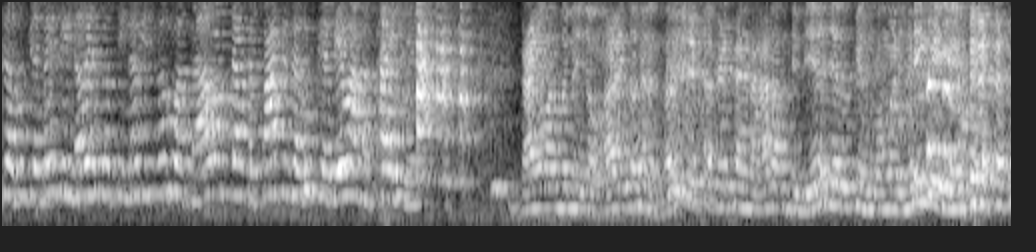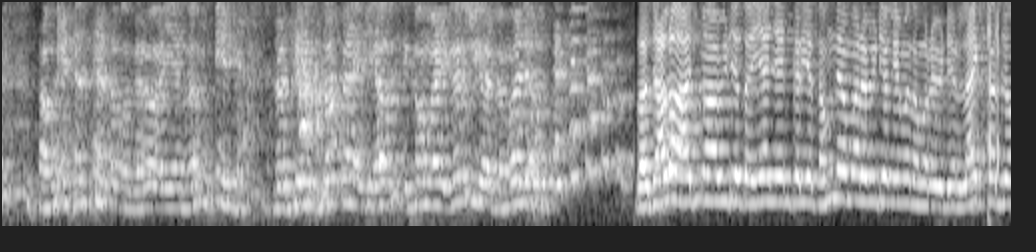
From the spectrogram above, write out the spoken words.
હજાર રૂપિયા દઈ દઈને નવેસરથી નવી શરૂઆત ને આ વખતે આપણે પાંચ હજાર રૂપિયા લેવાના થાય છે. કાઈ વાંધો નહીં. જો મારી તો હે ને ઘર બેઠા બેઠા એને આરામથી બે હજાર રૂપિયાની કમાણી થઈ ગઈ. તમે તમે ઘરવાળી રમીને જો જે જોતા આવી રીતે કમાણી કરી લ્યો એટલે મજા આવશે. તો ચાલો આજનો આ વીડિયો તો અહીંયા જ એન્ડ કરીએ. તમને અમારો વીડિયો ગમે તો અમારો વીડિયો લાઈક કરજો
